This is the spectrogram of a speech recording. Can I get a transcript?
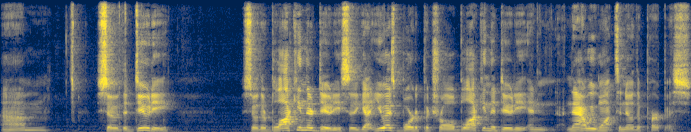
um, so the duty so they're blocking their duty. So you got U.S. Border Patrol blocking the duty, and now we want to know the purpose.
